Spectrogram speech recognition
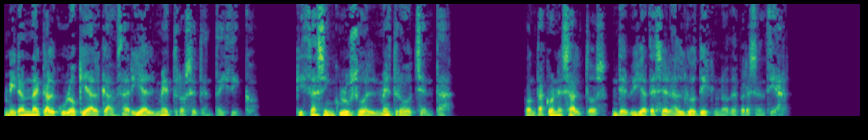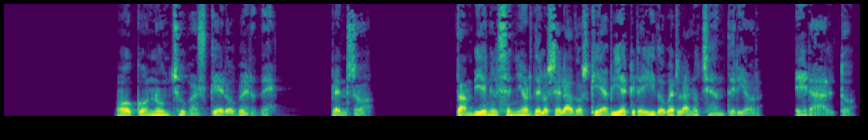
Miranda calculó que alcanzaría el metro setenta y cinco, quizás incluso el metro ochenta. Con tacones altos debía de ser algo digno de presenciar. O con un chubasquero verde, pensó. También el señor de los helados que había creído ver la noche anterior era alto.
